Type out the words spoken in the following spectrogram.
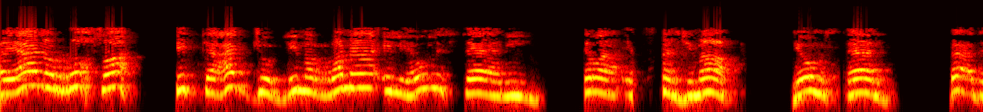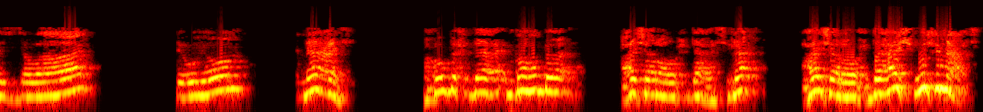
بيان الرخصة في التعجل لمن رمى اليوم الثاني. ترى الجمار يوم الثاني بعد الزوال هو يوم 12 ما هو بحدا ما هو بعشرة وحدة عشر لا عشرة وحدة عشر واثنى عشر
